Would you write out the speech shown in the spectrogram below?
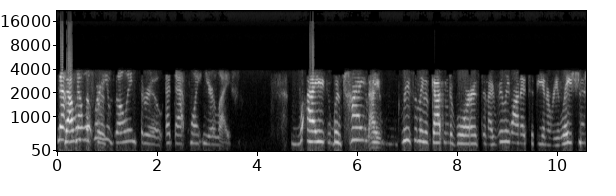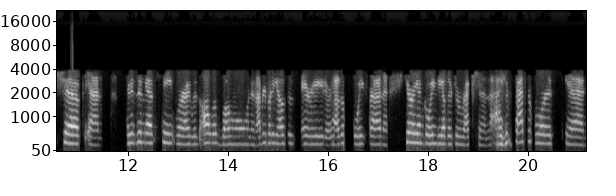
Now, now what were first- you going through at that point in your life? I was trying, I recently was gotten divorced and I really wanted to be in a relationship and I was in that state where I was all alone and everybody else is married or has a boyfriend and here I am going the other direction. I got divorced and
